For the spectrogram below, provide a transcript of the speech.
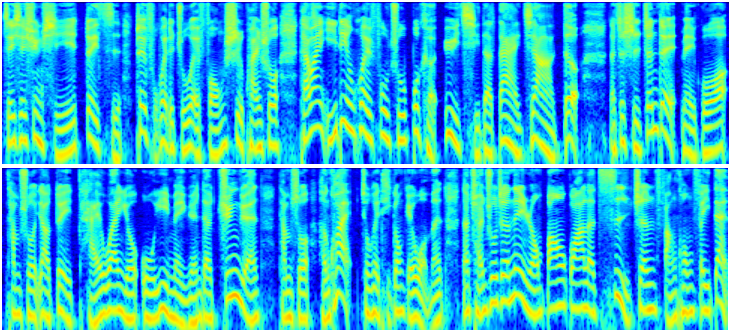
这些讯息对此，退辅会的主委冯世宽说，台湾一定会付出不可预期的代价的。那这是针对美国，他们说要对台湾有五亿美元的军援，他们说很快就会提供给我们。那传出这个内容，包括了刺针防空。飞弹、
